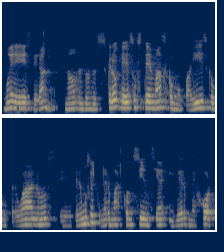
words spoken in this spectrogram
muere esperando, ¿no? Entonces creo que esos temas como país, como peruanos, eh, tenemos que tener más conciencia y ver mejor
